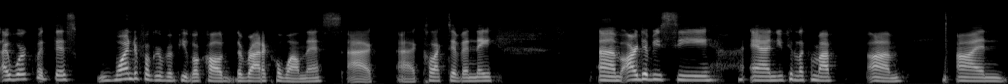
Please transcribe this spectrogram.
I work with this wonderful group of people called the Radical Wellness uh, uh, Collective, and they, um, RWC, and you can look them up um, on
